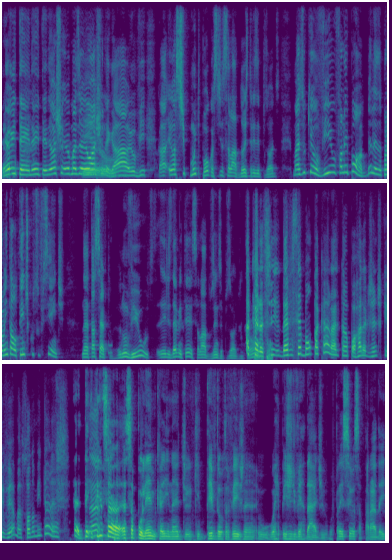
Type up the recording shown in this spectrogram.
Eu entendo, eu entendo. Eu acho, eu, mas eu, eu, acho legal. Eu vi. Eu assisti muito pouco, assisti, sei lá, dois, três episódios. Mas o que eu vi, eu falei, porra, beleza, pra mim tá autêntico o suficiente né, tá certo. Eu não vi, eles devem ter, sei lá, 200 episódios. Ah, então... Ah, cara, deve ser bom pra caralho. Tem uma porrada de gente que vê, mas só não me interessa. É, tem, é. tem, essa, essa polêmica aí, né, de, que teve da outra vez, né, o RPG de verdade. Apareceu essa parada aí.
